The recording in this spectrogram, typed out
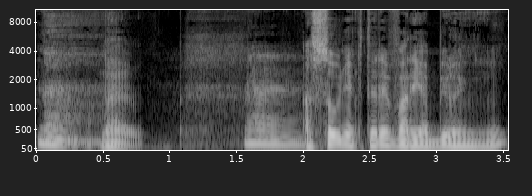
Ne, Ne. ne, A jsou některé variabilní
